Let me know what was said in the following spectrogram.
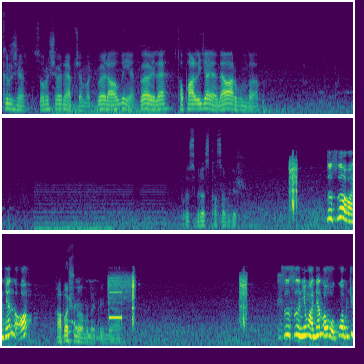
kıracaksın. Sonra şöyle yapacaksın bak. Böyle aldın ya. Böyle toparlayacaksın ya. Ne var bunda? Burası biraz kasabilir. 四四往前走， Kapa şunu amına koyayım ya. 四四你往前走，我过不去。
